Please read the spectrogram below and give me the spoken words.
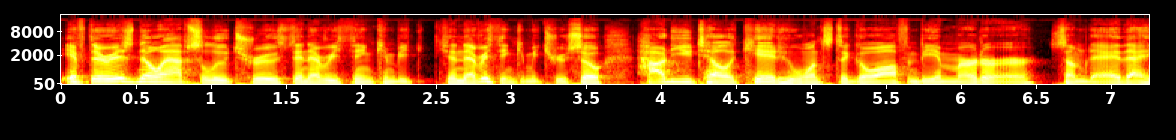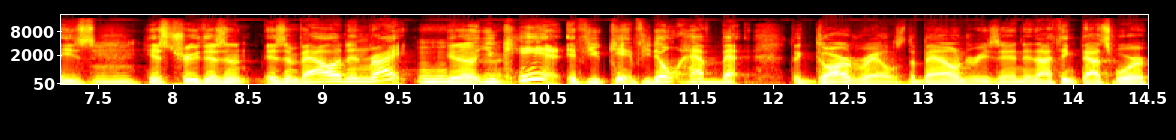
if there is no absolute truth, then everything can be can everything can be true. So how do you tell a kid who wants to go off and be a murderer someday that he's mm-hmm. his truth isn't isn't valid and right? Mm-hmm. You know, you can't if you can't if you don't have ba- the guardrails, the boundaries in. And I think that's where.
